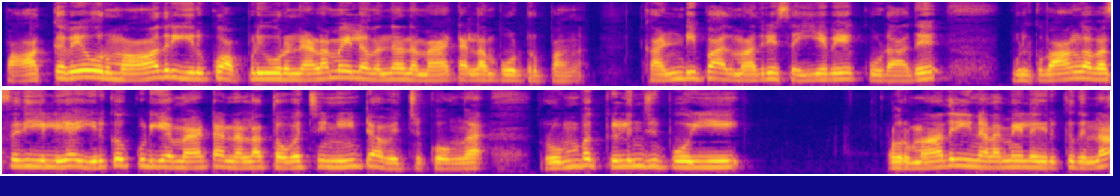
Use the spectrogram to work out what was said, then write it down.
பார்க்கவே ஒரு மாதிரி இருக்கும். அப்படி ஒரு நிலமையில வந்து அந்த மேட்டெல்லாம் போட்டிருப்பாங்க. கண்டிப்பாக அது மாதிரி செய்யவே கூடாது. உங்களுக்கு வாங்க வசதி இல்லையா? இருக்கக்கூடிய மேட்டை நல்லா துவைச்சி நீட்டாக வச்சுக்கோங்க. ரொம்ப கிழிஞ்சு போய் ஒரு மாதிரி நிலமையில இருக்குதுன்னா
